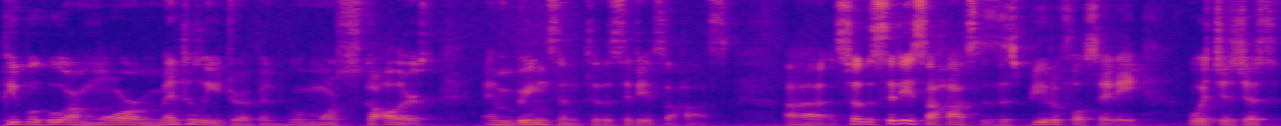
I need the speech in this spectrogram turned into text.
people who are more mentally driven, who are more scholars, and brings them to the city of Sahas. Uh, so the city of Sahas is this beautiful city which is just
